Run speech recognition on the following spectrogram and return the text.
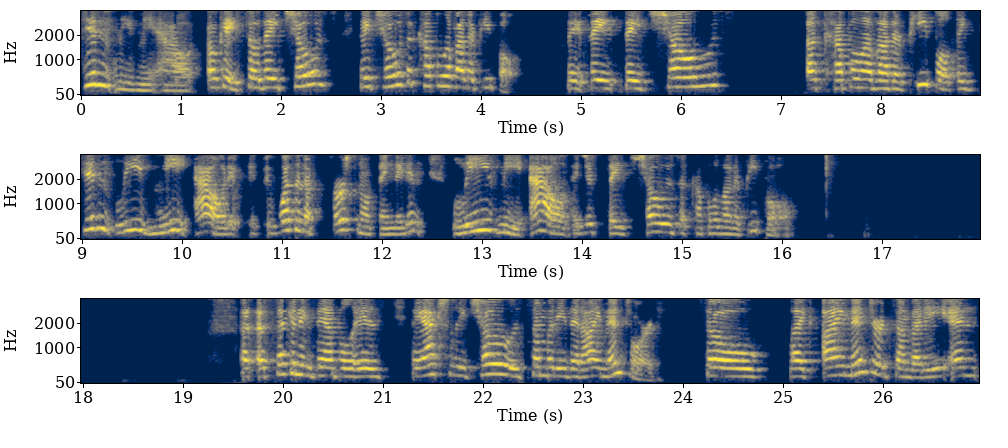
didn't leave me out. Okay, so they chose they chose a couple of other people. They they they chose a couple of other people. They didn't leave me out. It, it, wasn't a personal thing. They didn't leave me out. They just they chose a couple of other people. A, a second example is they actually chose somebody that I mentored. So like I mentored somebody and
